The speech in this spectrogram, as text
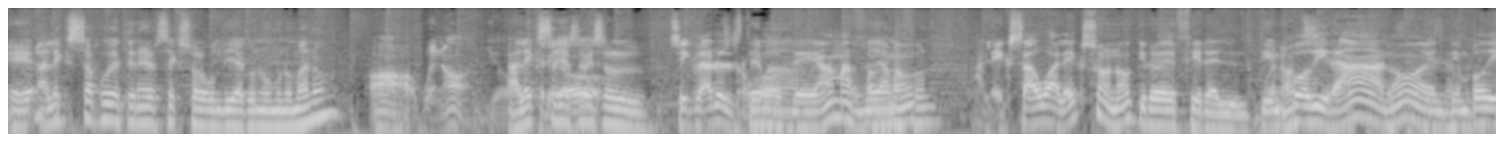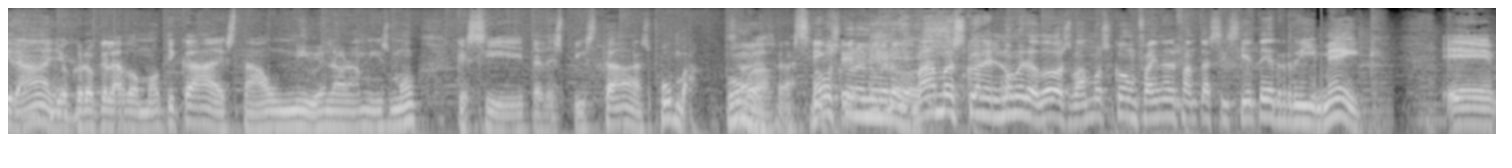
Eh, ¿Alexa puede tener sexo algún día con un humano? Ah, bueno, yo Alexa, creo- ya sabéis el Sí, claro, el robot de Amazon, de ¿no? Amazon. Alexa o Alexo, ¿no? Quiero decir, el tiempo Bueno, dirá, ¿no? El tiempo dirá. Yo creo que la domótica está a un nivel ahora mismo que si te despistas, pumba. Pumba. Vamos que- con el número dos. Vamos con el número 2, vamos con Final Fantasy VII Remake. Eh,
